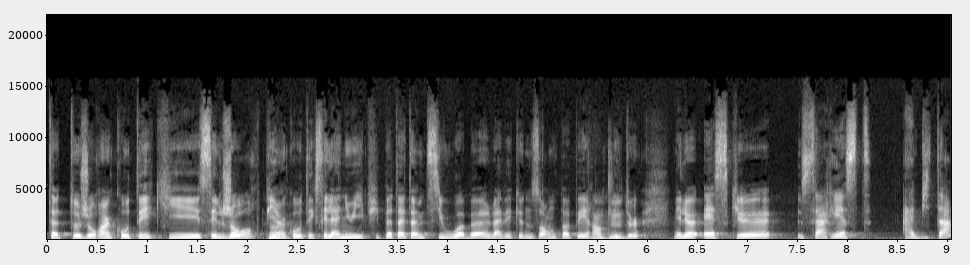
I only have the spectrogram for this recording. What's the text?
tu as toujours un côté qui est, c'est le jour, puis Ouais. un côté que c'est la nuit. Puis peut-être un petit wobble avec une zone pas pire entre les deux. Mais là, est-ce que ça reste habitable?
